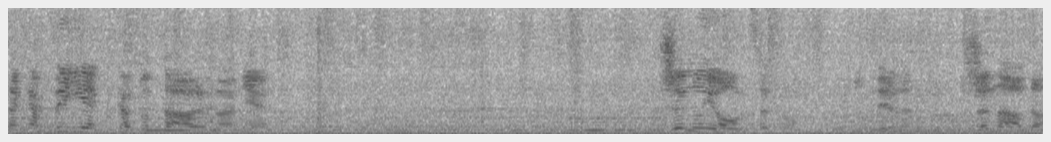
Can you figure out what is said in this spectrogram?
Taka wyjebka totalna, nie? Żenujące to i tyle. Żenada.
